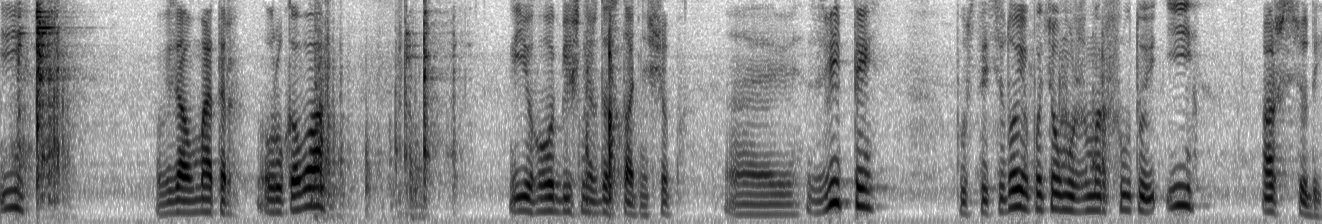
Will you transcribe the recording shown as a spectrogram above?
І взяв метр рукава і його більш ніж достатньо, щоб е, звідти пустити сюди по цьому ж маршруту і аж сюди.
